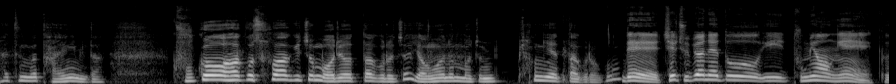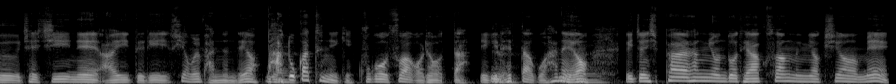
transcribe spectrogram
하여튼 뭐 다행입니다. 국어하고 수학이 좀 어려웠다 그러죠. 영어는 뭐 좀 평이했다 그러고. 네, 제 주변에도 이 두 명의 그 제 지인의 아이들이 시험을 봤는데요. 다 네. 똑같은 얘기, 국어, 수학 어려웠다 얘기를 네. 했다고 하네요. 네. 2018학년도 대학 수학 능력 시험에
